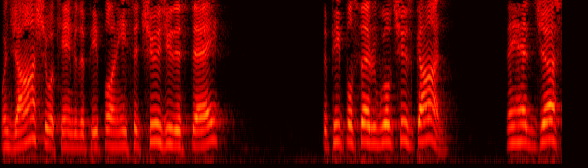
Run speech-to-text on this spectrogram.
When Joshua came to the people and he said, Choose you this day, the people said, We'll choose God. They had just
